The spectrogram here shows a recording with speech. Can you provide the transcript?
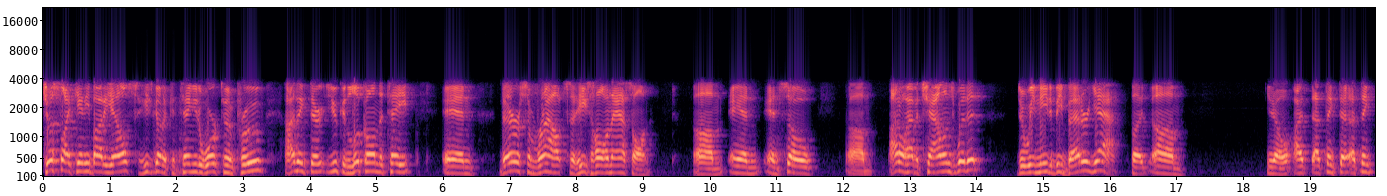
just like anybody else, he's going to continue to work to improve. I think there you can look on the tape and there are some routes that he's hauling ass on. Um, and and so Um, I don't have a challenge with it. Do we need to be better? Yeah, but um, you know, I, I think that I think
